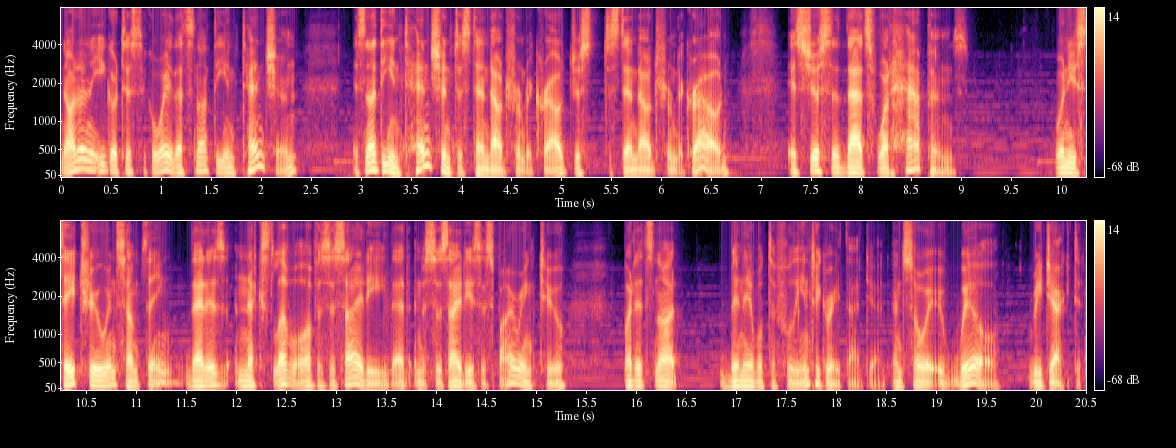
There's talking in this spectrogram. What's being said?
Not in an egotistical way. That's not the intention. It's not the intention to stand out from the crowd, just to stand out from the crowd. It's just that that's what happens when you stay true in something that is next level of a society that a society is aspiring to, but it's not been able to fully integrate that yet. And so it will reject it.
